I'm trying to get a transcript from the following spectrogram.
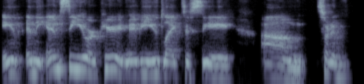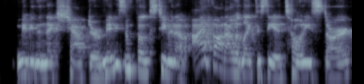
in the MCU or period maybe you'd like to see um, sort of maybe the next chapter, maybe some folks teaming up. I thought I would like to see a Tony Stark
